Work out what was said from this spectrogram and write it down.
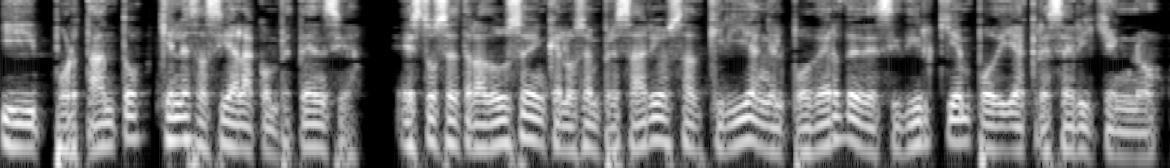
y, por tanto, quién les hacía la competencia. Esto se traduce en que los empresarios adquirían el poder de decidir quién podía crecer y quién no.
